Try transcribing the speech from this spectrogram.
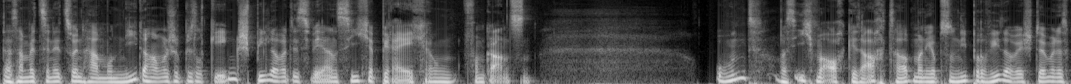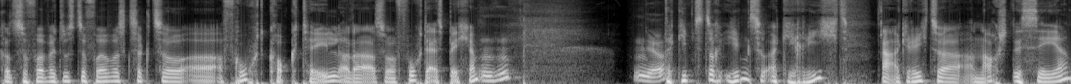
Das haben wir jetzt nicht so in Harmonie, da haben wir schon ein bisschen Gegenspiel, aber das wäre an sich eine Bereicherung vom Ganzen. Und was ich mir auch gedacht habe, ich habe es noch nie probiert, aber ich stelle mir das gerade so vor, weil du hast davor was gesagt, so äh, ein Fruchtcocktail oder so ein Fruchteisbecher. Mhm. Ja. Da gibt es doch irgend so ein Gericht, ah, ein Gericht, so ein Nachdessert.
